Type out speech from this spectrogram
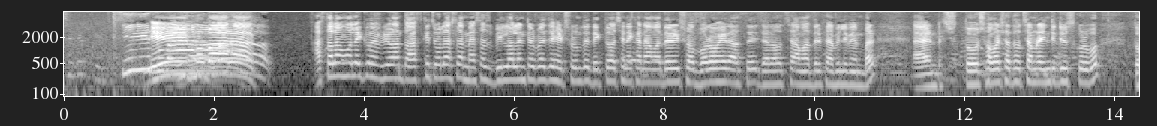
ঈদ মোবারক! আসসালামু আলাইকুম এভরিওয়ান তো আজকে চলে আসলাম মেসাজ বিল্লাল এন্টারপ্রাইজের হেড শোরুমতে দেখতে পাচ্ছেন এখানে আমাদের সব বড় ভাইরা আছে যারা হচ্ছে আমাদের ফ্যামিলি মেম্বার এন্ড তো সবার সাথে হচ্ছে আমরা ইন্ট্রোডিউস করব। তো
